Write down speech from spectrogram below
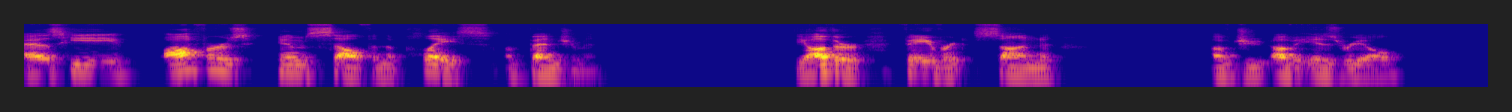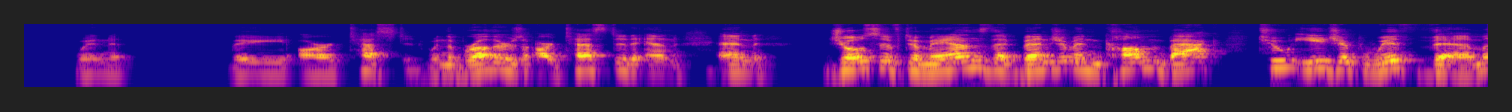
as he offers himself in the place of Benjamin, the other favorite son of, of Israel, when they are tested, when the brothers are tested and, and Joseph demands that Benjamin come back to Egypt with them.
